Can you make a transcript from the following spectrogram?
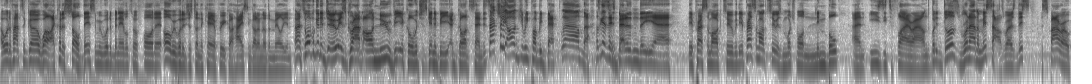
I would have had to go, well, I could have sold this and we would have been able to afford it. Or we would have just done the Cayo Perico heist and got another million. All right, so what we're going to do is grab our new vehicle, which is going to be a godsend. It's actually arguably probably better. Well, no. I was going to say it's better than the, uh, the Oppressor Mark II, but the Oppressor Mark II is much more nimble and easy to fly around, but it does run out of missiles, whereas this, Sparrow,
